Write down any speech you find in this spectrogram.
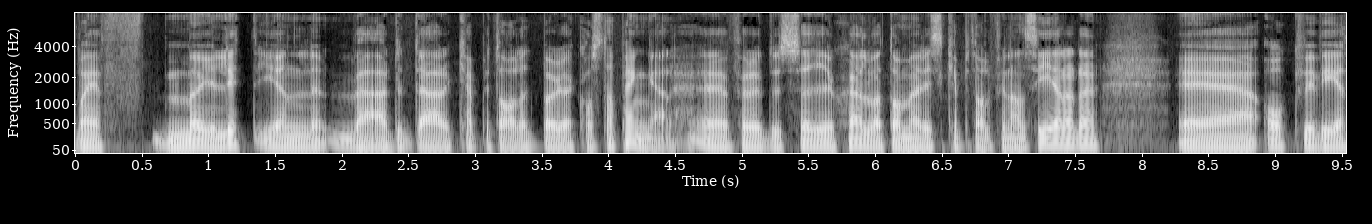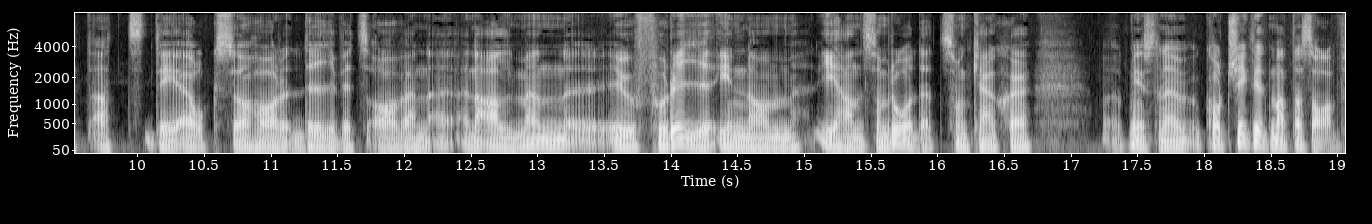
vad är möjligt i en värld där kapitalet börjar kosta pengar? Eh, för du säger själv att de är riskkapitalfinansierade eh, och vi vet att det också har drivits av en, en allmän eh, eufori inom e-handelsområdet som kanske åtminstone kortsiktigt mattas av.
